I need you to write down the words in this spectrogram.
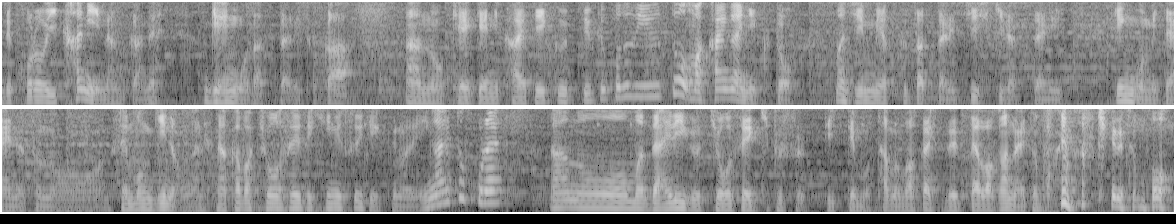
でこれをいかになんかね言語だったりとかあの経験に変えていくっていうことで言うと、まあ、海外に行くと、まあ、人脈だったり知識だったり言語みたいなその専門技能がね半ば強制的についていくので意外とこれあのー、まあ、大リーグ強制キプスって言っても多分若い人絶対わかんないと思いますけれども。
